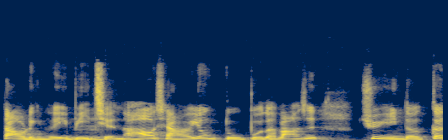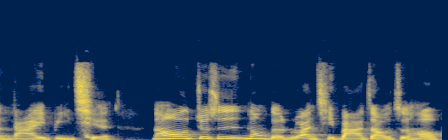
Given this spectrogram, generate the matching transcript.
盗领了一笔钱，然后想要用赌博的方式去赢得更大一笔钱。然后就是弄得乱七八糟之后，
